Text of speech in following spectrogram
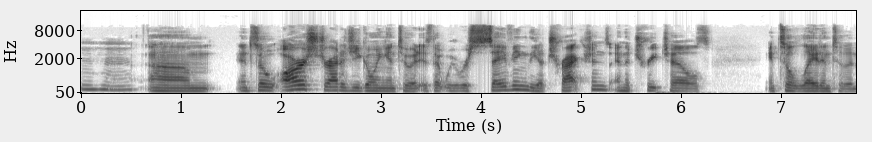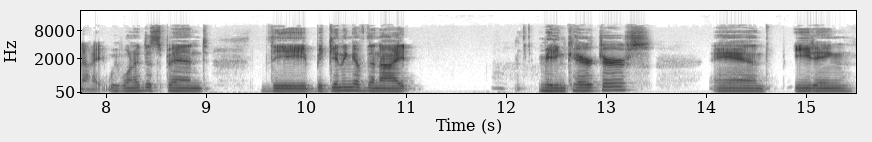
Mm-hmm. Um, and so our strategy going into it is that we were saving the attractions and the treat trails until late into the night. We wanted to spend the beginning of the night meeting characters and eating,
